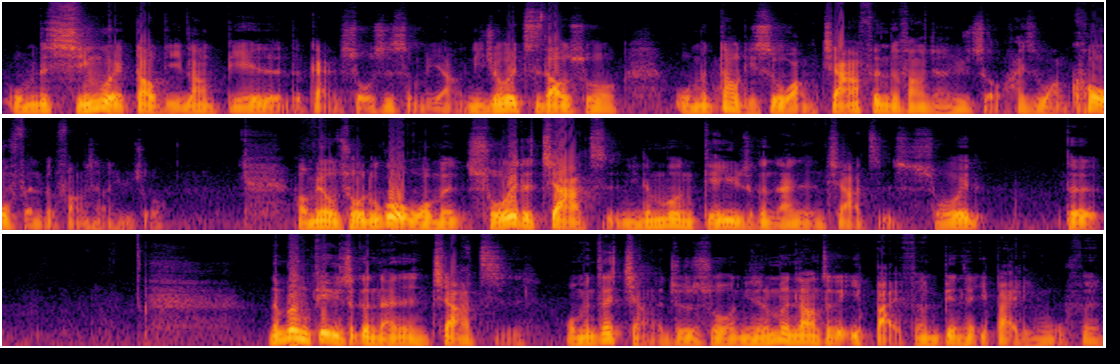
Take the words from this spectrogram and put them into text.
我们的行为到底让别人的感受是什么样，你就会知道说，我们到底是往加分的方向去走，还是往扣分的方向去走。好，没有错。如果我们所谓的价值，你能不能给予这个男人价值？所谓的能不能给予这个男人价值？我们在讲的就是说，你能不能让这个一百分变成一百零五分，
